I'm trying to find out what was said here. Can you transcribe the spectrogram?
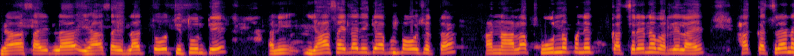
ह्या साईडला ह्या साईडला तो तिथून ते आणि ह्या साईडला देखील आपण पाहू शकता. हा नाला पूर्णपणे कचऱ्यानं भरलेला आहे. हा कचऱ्यानं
